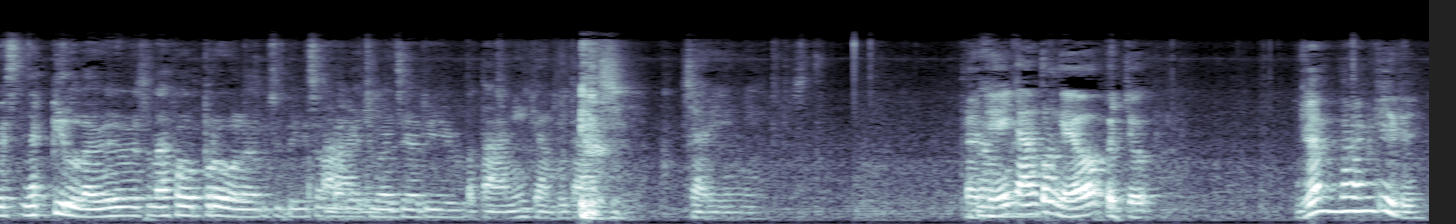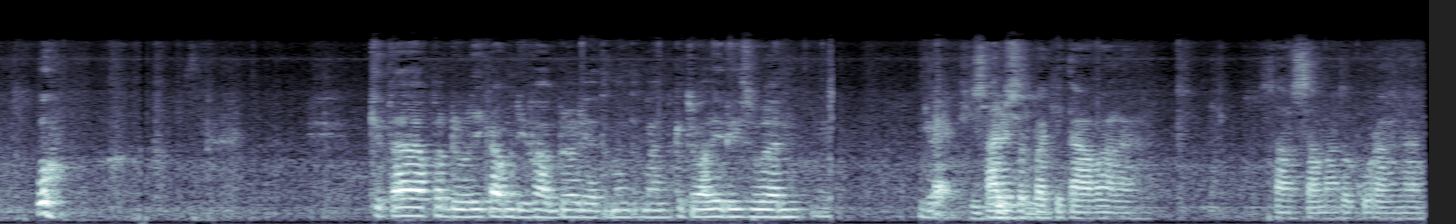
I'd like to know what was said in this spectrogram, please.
wis nyekil lah, wis level pro lah maksudnya bisa pakai dua jari. petani diamputasi jari ini. Jadi nyangkul nggak ya becuk. Kan tangan kiri. Wuh, Kita peduli kaum difabel ya teman-teman, kecuali Rizwan. kayak gitu saling berbagi tawa lah sama, sama kekurangan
